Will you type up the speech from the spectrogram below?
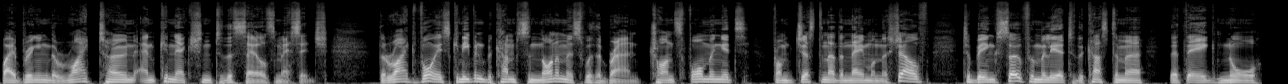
by bringing the right tone and connection to the sales message. The right voice can even become synonymous with a brand, transforming it from just another name on the shelf to being so familiar to the customer that they ignore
